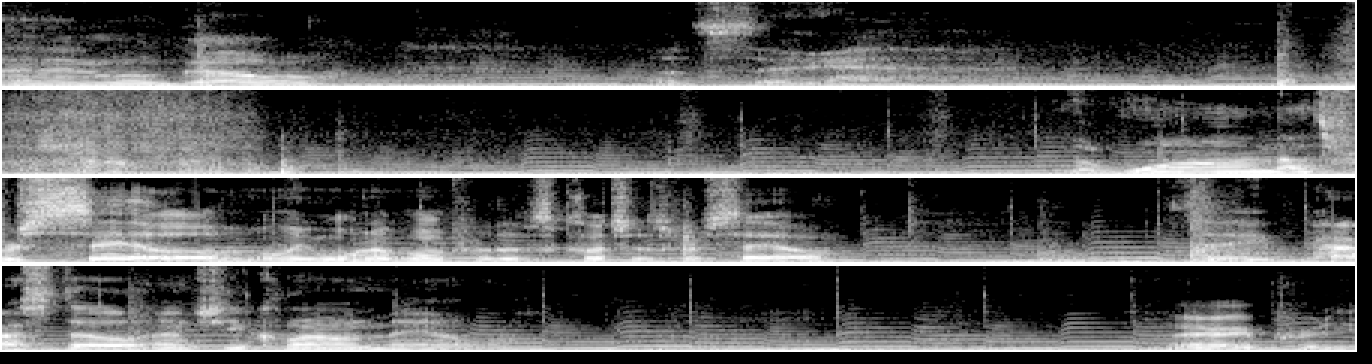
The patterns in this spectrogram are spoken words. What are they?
And we'll go, let's see. The one that's for sale, only one of them for this clutch is for sale, is a Pastel Enchi Clown male. Very pretty.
